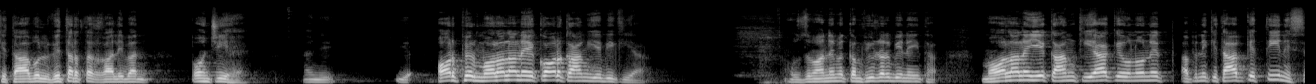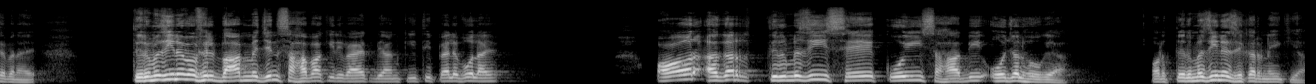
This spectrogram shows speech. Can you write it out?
کتاب الوطر تک غالباً پہنچی ہے۔ ہاں جی اور پھر مولانا نے ایک اور کام یہ بھی کیا۔ اس زمانے میں کمپیوٹر بھی نہیں تھا۔ مولانا نے یہ کام کیا کہ انہوں نے اپنی کتاب کے تین حصے بنائے۔ ترمزی نے وفیل باب میں جن صحابہ کی روایت بیان کی تھی، پہلے وہ لائے۔ اور اگر ترمزی سے کوئی صحابی اوجل ہو گیا اور ترمزی نے ذکر نہیں کیا،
